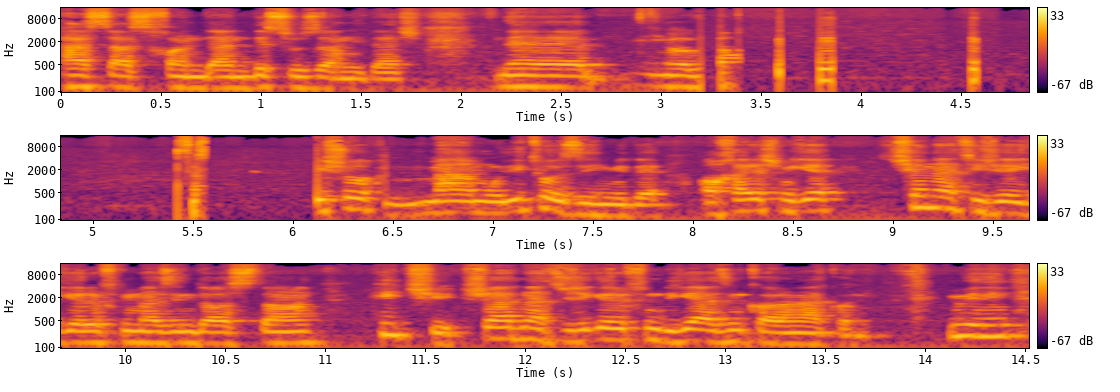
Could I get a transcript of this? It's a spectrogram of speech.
پس از خواندن بسوزانیدش. ایشو معمولی توضیح میده. آخرش میگه چه نتیجه گرفتیم از این داستان؟ هیچی. شاید نتیجه گرفتیم دیگه از این کارا نکنیم. می‌بینید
